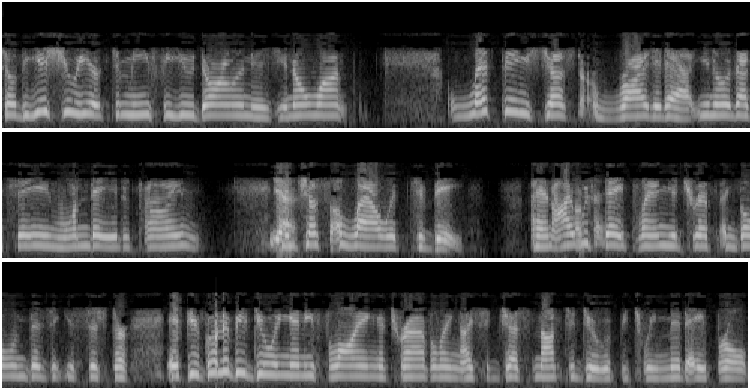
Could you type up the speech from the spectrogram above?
So the issue here to me for you, darling, is you know what? Let things just ride it out. You know that saying, one day at a time? And just allow it to be. And I would Okay. say plan your trip and go and visit your sister. If you're going to be doing any flying or traveling, I suggest not to do it between mid-April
